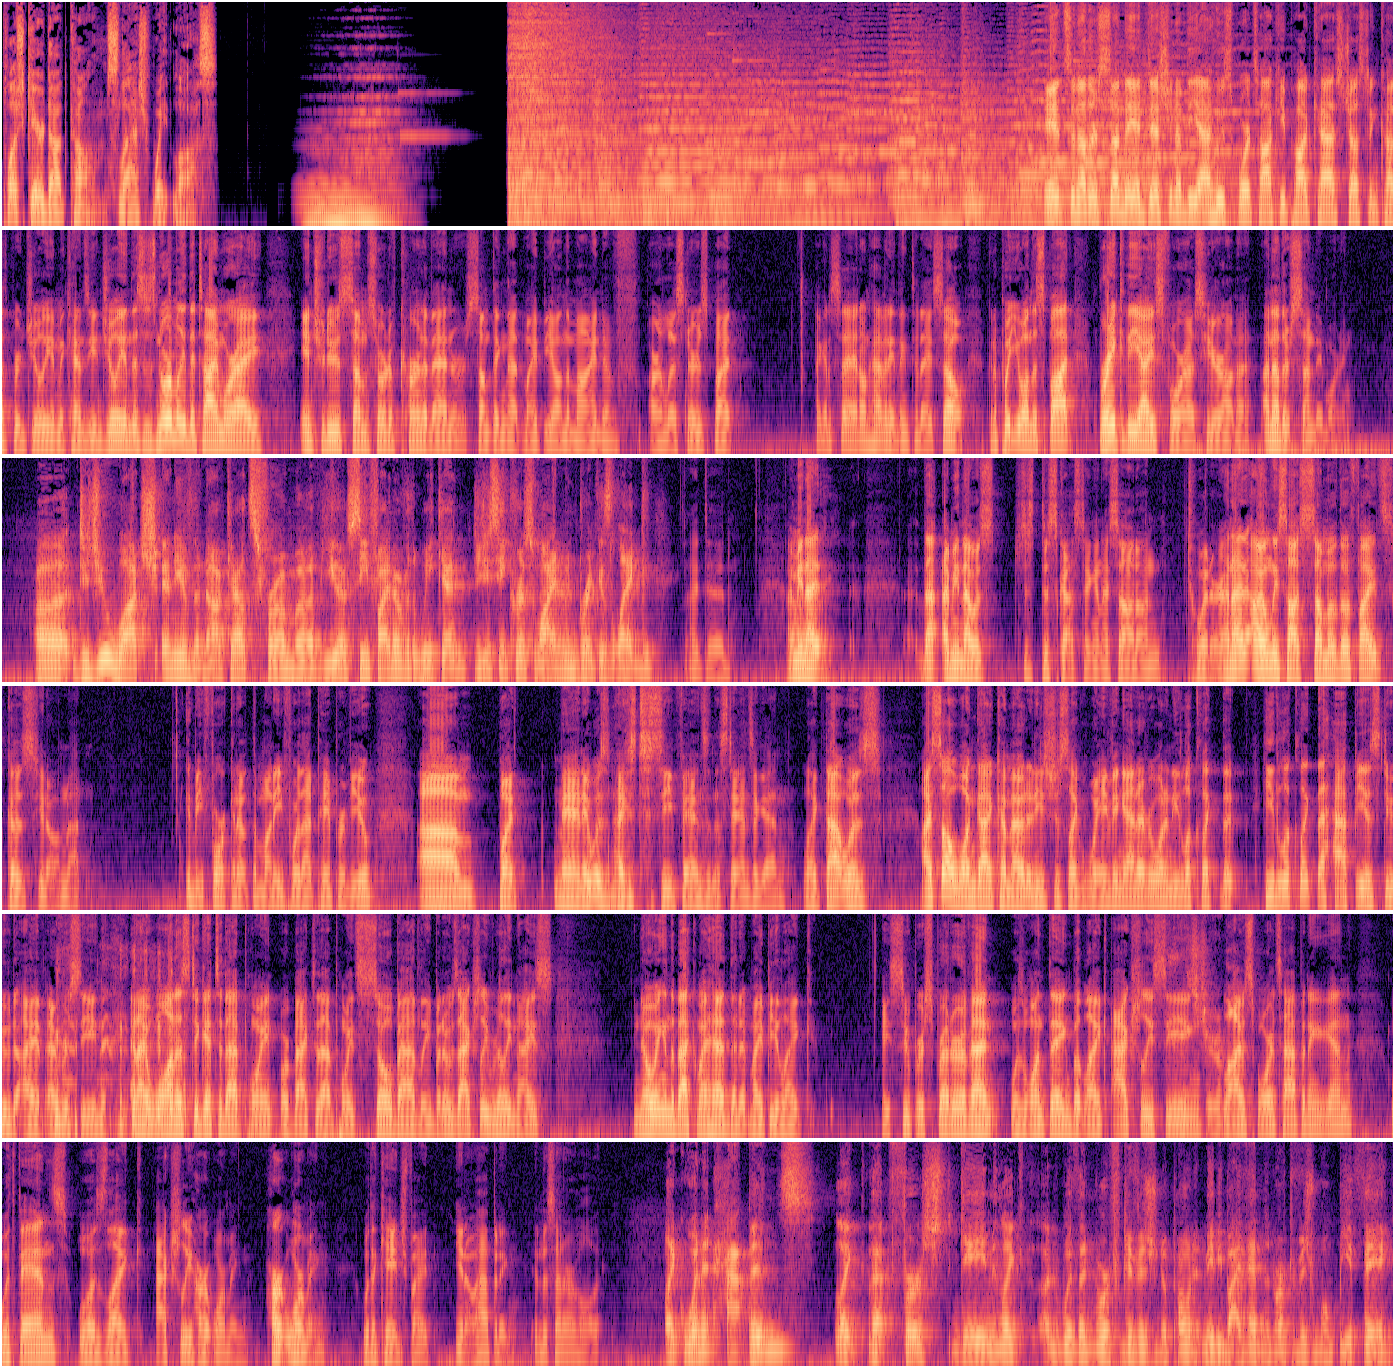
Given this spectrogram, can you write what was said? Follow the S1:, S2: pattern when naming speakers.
S1: plushcare.com slash weight loss.
S2: It's another Sunday edition of the Yahoo Sports Hockey Podcast. Justin Cuthbert, Julian McKenzie, and Julian. This is normally the time where I introduce some sort of current event or something that might be on the mind of our listeners, but I got to say, I don't have anything today. So I'm going to put you on the spot, break the ice for us here on a, another Sunday morning.
S3: Uh, did you watch any of the knockouts from uh, the UFC fight over the weekend? Did you see Chris Weidman break his leg?
S2: I did. I mean, I that I mean that was just disgusting, and I saw it on Twitter, and I, I only saw some of the fights because you know I'm not gonna be forking out the money for that pay per view. Um, but man, it was nice to see fans in the stands again. Like that was. I saw one guy come out and he's just like waving at everyone, and he looked like the he looked like the happiest dude I have ever seen. and I want us to get to that point or back to that point so badly. But it was actually really nice. Knowing in the back of my head that it might be like a super spreader event was one thing, but like actually seeing
S3: true.
S2: live sports happening again with fans was like actually heartwarming. Heartwarming with a cage fight, you know, happening in the center of all of it.
S3: Like when it happens, like that first game in like with a North Division opponent, maybe by then the North Division won't be a thing.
